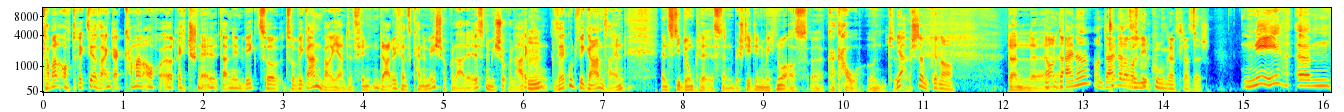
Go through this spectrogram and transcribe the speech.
kann man auch direkt ja sagen, da kann man auch äh, recht schnell dann den Weg zur, zur veganen Variante finden. Dadurch, wenn es keine Milchschokolade ist, nämlich Schokolade kann sehr gut vegan sein. Wenn es die dunkle ist, dann besteht die nämlich nur aus äh, Kakao und äh, Ja, stimmt, genau. dann äh, Ja, und deine? Und deine? Also. Lebkuchen ganz klassisch. Nee, ähm,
